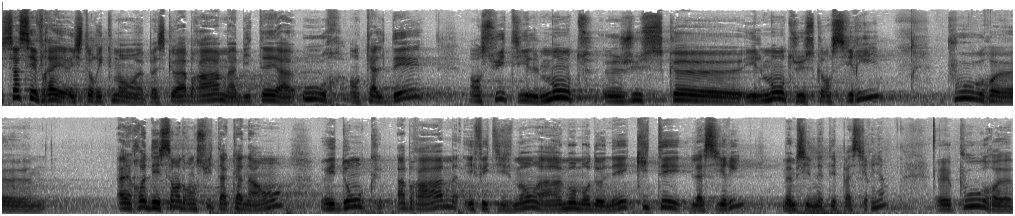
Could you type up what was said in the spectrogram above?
Ça, c'est vrai historiquement, hein, parce qu'Abraham habitait à Our en Chaldée. Ensuite, il monte jusqu'en Syrie pour redescendre ensuite à Canaan. Et donc, Abraham, effectivement, à un moment donné, quitté la Syrie même s'il n'était pas syrien, euh, pour euh,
